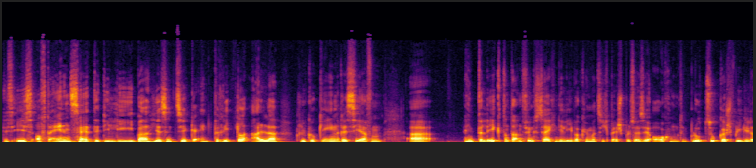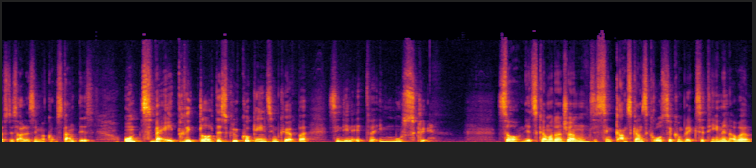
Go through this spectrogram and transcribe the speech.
das ist auf der einen Seite die Leber. Hier sind circa ein Drittel aller Glykogenreserven äh, hinterlegt, unter Anführungszeichen. Die Leber kümmert sich beispielsweise auch um den Blutzuckerspiegel, dass das alles immer konstant ist. Und zwei Drittel des Glykogens im Körper sind in etwa im Muskel. So, und jetzt kann man dann schon, das sind ganz, ganz große, komplexe Themen, aber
